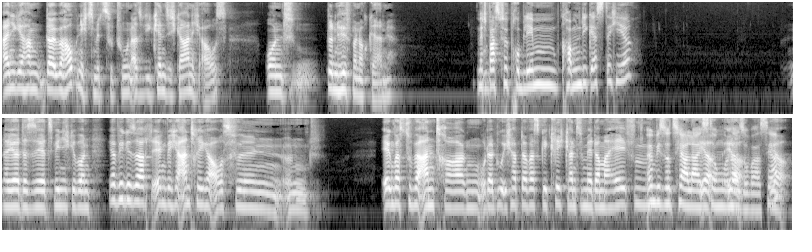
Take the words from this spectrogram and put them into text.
einige haben da überhaupt nichts mit zu tun, also die kennen sich gar nicht aus. Und dann hilft man auch gerne. Mit was für Problemen kommen die Gäste hier? Naja, das ist ja jetzt wenig geworden. Ja, wie gesagt, irgendwelche Anträge ausfüllen und irgendwas zu beantragen oder du, ich habe da was gekriegt, kannst du mir da mal helfen? Irgendwie Sozialleistungen oder sowas, ja? Ja.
